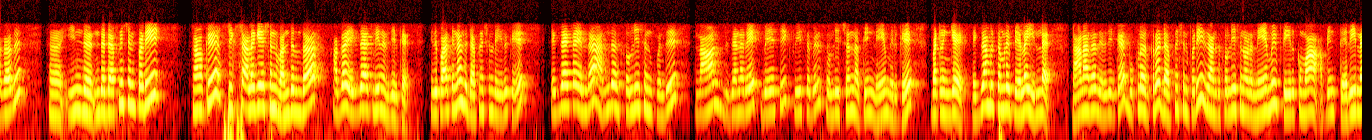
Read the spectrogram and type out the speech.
அதாவது இந்த இந்த டெஃபினிஷன் படி நமக்கு சிக்ஸ் அலகேஷன் வந்திருந்தா அதான் எக்ஸாக்ட்லின்னு எழுதியிருக்கேன் இது பார்த்தீங்கன்னா இந்த டெஃபினேஷனில் இருக்குது எக்ஸாக்டாக இருந்தால் அந்த சொல்யூஷனுக்கு வந்து நான் ஜெனரேட் பேசிக் ஃபீஸபிள் சொல்யூஷன் அப்படின்னு நேம் இருக்குது பட் இங்கே எக்ஸாம்பிள் சம்மில் இப்படியெல்லாம் இல்லை. நானாக தான் எழுதியிருக்கேன். புக்கில் இருக்கிற டெஃபினேஷன் படி இது அந்த சொல்யூஷனோட நேமு இப்படி இருக்குமா அப்படின்னு தெரியல.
